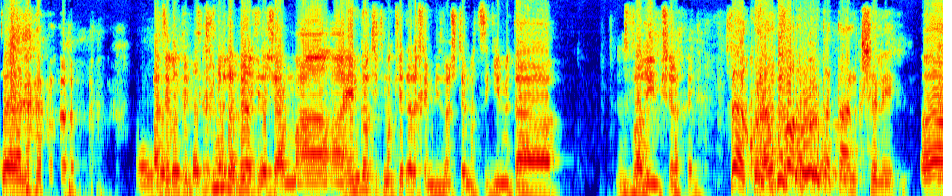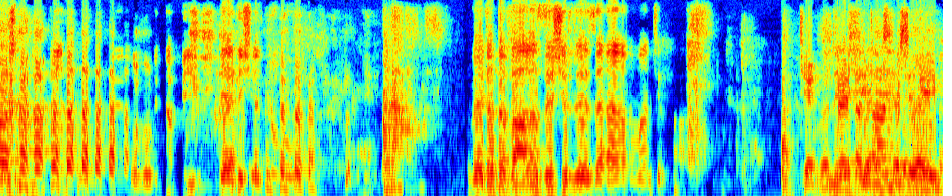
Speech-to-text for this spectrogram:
כן. אתם צריכים לדבר כדי שההנדות יתמקד עליכם בזמן שאתם מציגים את הדברים שלכם. בסדר, כולם כבר ראו את הטנק שלי. אה, את הביג דדי של דורו. ואת הדבר הזה של זה האמן שלך. כן. ואת הטנק של שלי. רייבן.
